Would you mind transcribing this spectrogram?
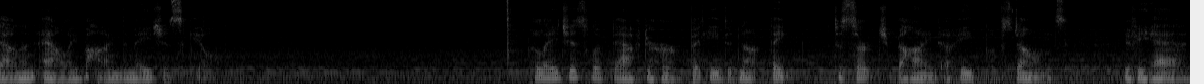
down an alley behind the Mages Guild. Pelagius looked after her, but he did not think to search behind a heap of stones. If he had,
